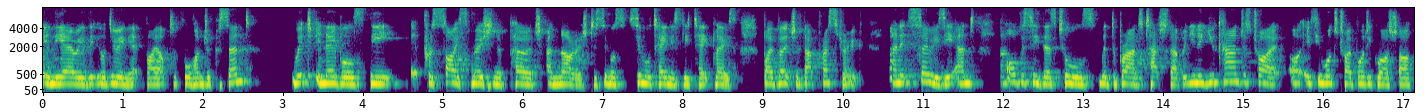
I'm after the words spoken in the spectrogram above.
in the area that you're doing it by up to 400%. Which enables the precise motion of purge and nourish to simultaneously take place by virtue of that press stroke. And it's so easy. And obviously, there's tools with the brand attached to that. But you know, you can just try it. Or if you want to try body gua sha,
